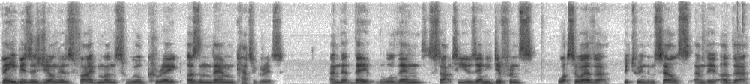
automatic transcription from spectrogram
babies as young as five months will create us and them categories and that they will then start to use any difference whatsoever between themselves and the other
